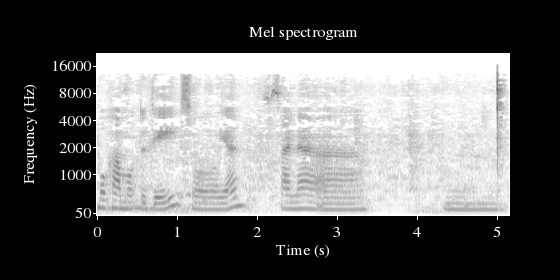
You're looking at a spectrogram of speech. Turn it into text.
mukha mo today. So, yan. Sana ah, mm,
